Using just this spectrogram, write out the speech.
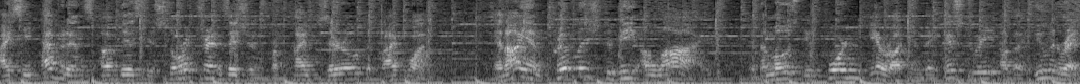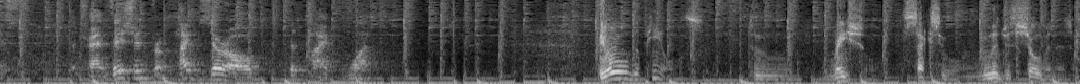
I see evidence of this historic transition from type 0 to type 1 and I am privileged to be alive in the most important era in the history of the human race, the transition from type 0 to type 1. Appeals to racial, sexual, and religious chauvinism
